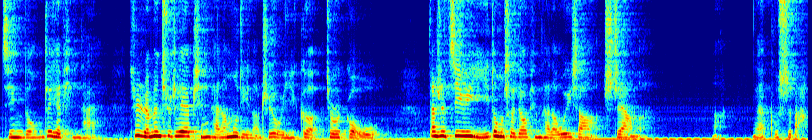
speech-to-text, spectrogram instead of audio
京东这些平台。其实人们去这些平台的目的呢，只有一个，就是购物。但是基于移动社交平台的微商是这样吗？啊，应该不是吧？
